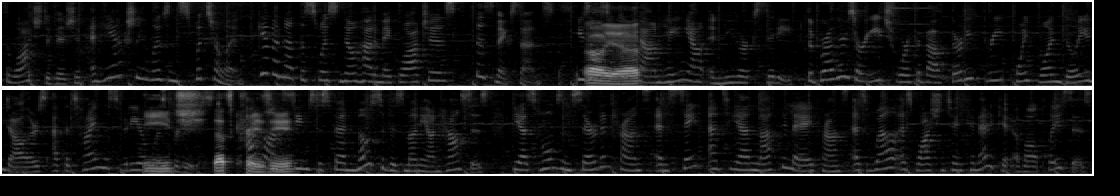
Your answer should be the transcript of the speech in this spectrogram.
The watch division, and he actually lives in Switzerland. Given that the Swiss know how to make watches, this makes sense. He's Oh, also yeah. been found hanging out in New York City. The brothers are each worth about $33.1 billion at the time this video was Each. produced. That's crazy. crazy. seems to spend most of his money on houses. He has homes in Cerdan, France, and Saint Etienne La Thillaye, France, as well as Washington, Connecticut, of all places.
